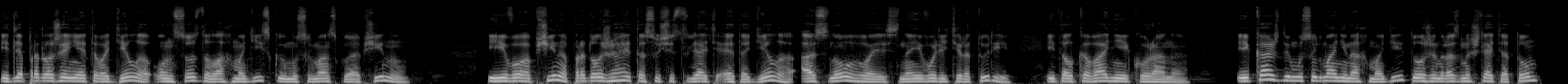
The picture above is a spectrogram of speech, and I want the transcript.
и для продолжения этого дела он создал Ахмадийскую мусульманскую общину, и его община продолжает осуществлять это дело, основываясь на его литературе и толковании Корана. И каждый мусульманин Ахмади должен размышлять о том,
